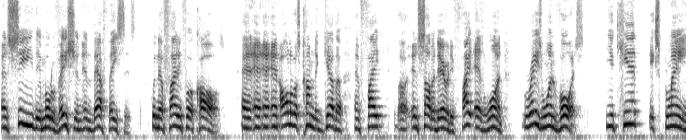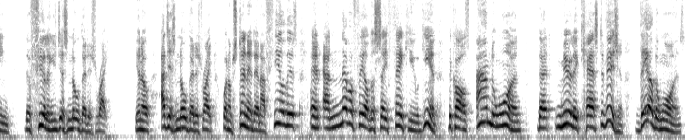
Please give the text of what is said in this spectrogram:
and see the motivation in their faces when they're fighting for a cause. And, and, and all of us come together and fight uh, in solidarity, fight as one, raise one voice. You can't explain the feeling, you just know that it's right. You know, I just know that it's right when I'm standing there and I feel this, and I never fail to say thank you again because I'm the one that merely cast division. They are the ones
